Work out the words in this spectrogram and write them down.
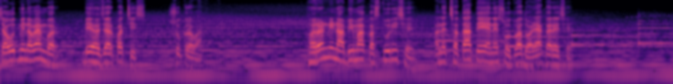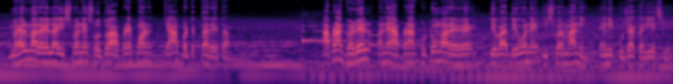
ચૌદમી નવેમ્બર બે હજાર પચીસ, શુક્રવાર. હરણની નાભીમાં કસ્તુરી છે અને છતાં તે એને શોધવા દોડ્યા કરે છે. મહેલમાં રહેલા ઈશ્વરને શોધવા આપણે પણ ક્યાં ભટકતા રહેતા? આપણા ઘડેલ અને આપણા કુટુંબમાં રહે તેવા દેવોને ઈશ્વર માની એની પૂજા કરીએ છીએ.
